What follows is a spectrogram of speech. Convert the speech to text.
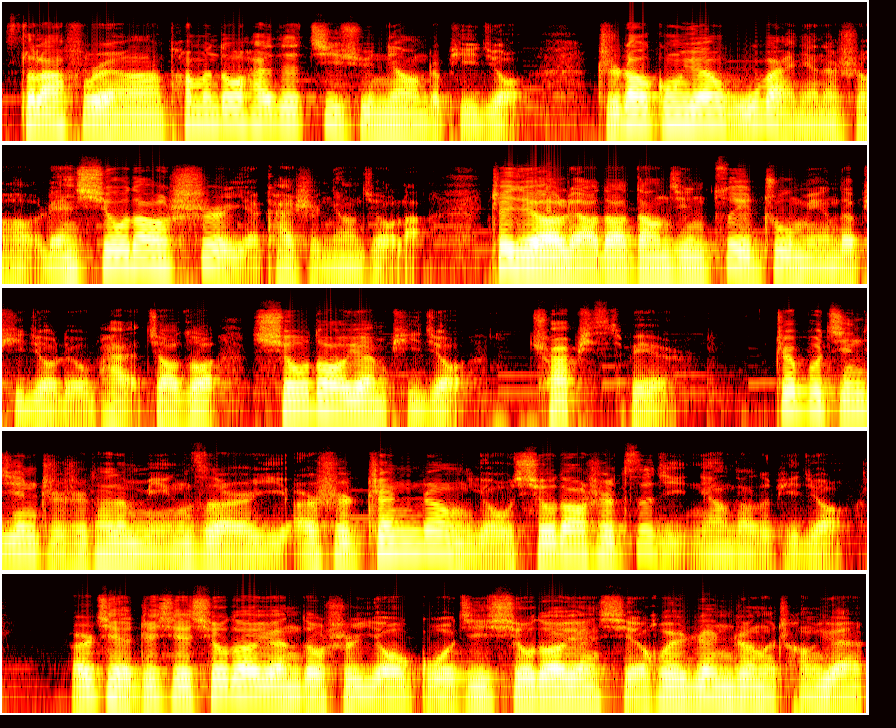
斯拉夫人啊，他们都还在继续酿着啤酒，直到公元五百年的时候，连修道士也开始酿酒了。这就要聊到当今最著名的啤酒流派，叫做修道院啤酒 （Trappist beer）。这不仅仅只是它的名字而已，而是真正由修道士自己酿造的啤酒。而且这些修道院都是由国际修道院协会认证的成员，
